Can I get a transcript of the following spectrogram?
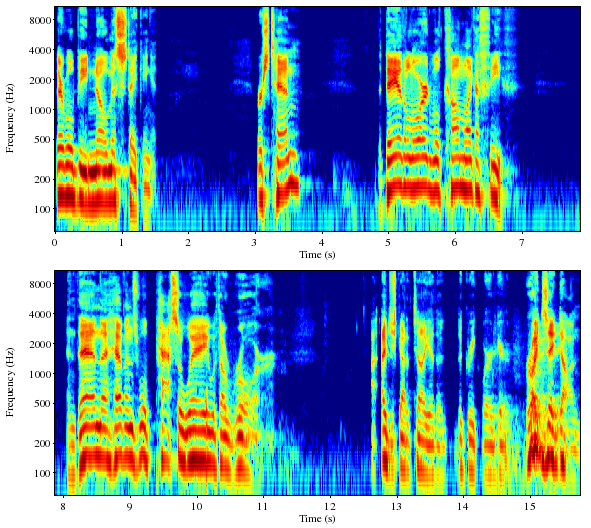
there will be no mistaking it. Verse 10 The day of the Lord will come like a thief, and then the heavens will pass away with a roar. I just got to tell you the, the Greek word here, rhoizēdon.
